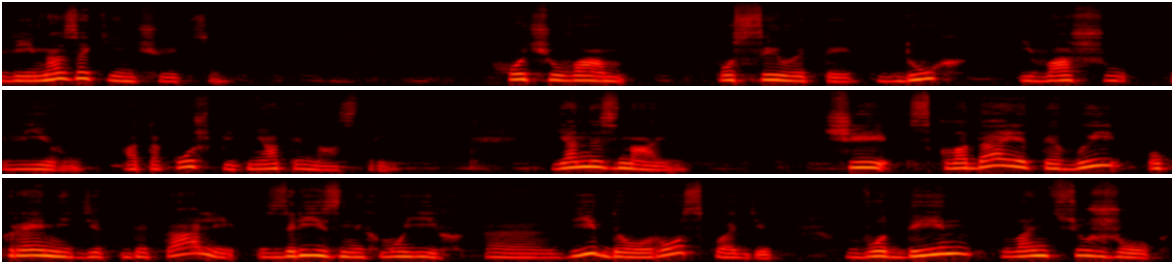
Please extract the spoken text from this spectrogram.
Війна закінчується. Хочу вам посилити дух і вашу віру, а також підняти настрій. Я не знаю, чи складаєте ви окремі деталі з різних моїх е, відеорозкладів в один ланцюжок,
